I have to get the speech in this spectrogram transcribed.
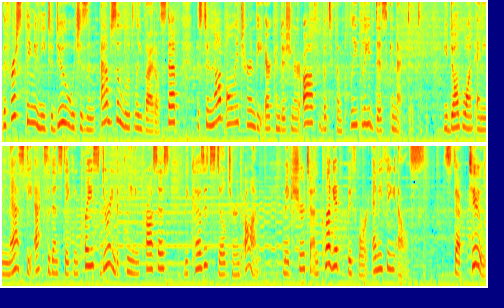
The first thing you need to do, which is an absolutely vital step, is to not only turn the air conditioner off, but to completely disconnect it. You don't want any nasty accidents taking place during the cleaning process because it's still turned on. Make sure to unplug it before anything else. Step 2.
